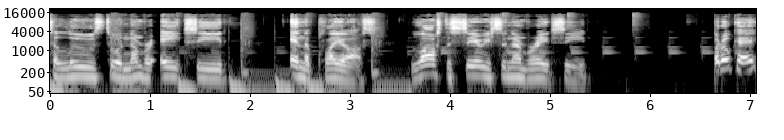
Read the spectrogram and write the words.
to lose to a number eight seed in the playoffs. Lost the series to number eight seed. But okay,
